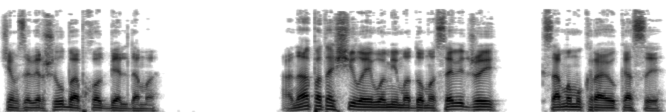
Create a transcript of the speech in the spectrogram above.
чем завершил бы обход Бельдома. Она потащила его мимо дома Сэвиджей к самому краю косы.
